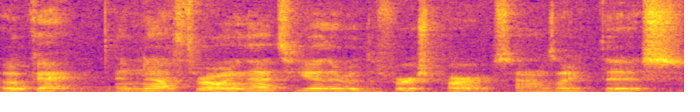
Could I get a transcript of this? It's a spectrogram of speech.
Okay, and now throwing that together with the first part sounds like this.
